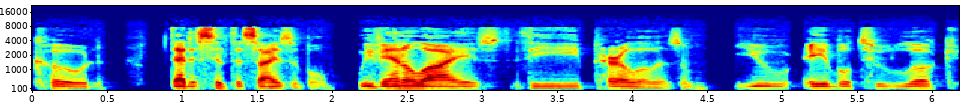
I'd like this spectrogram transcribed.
code that is synthesizable. We've analyzed the parallelism. You're able to look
